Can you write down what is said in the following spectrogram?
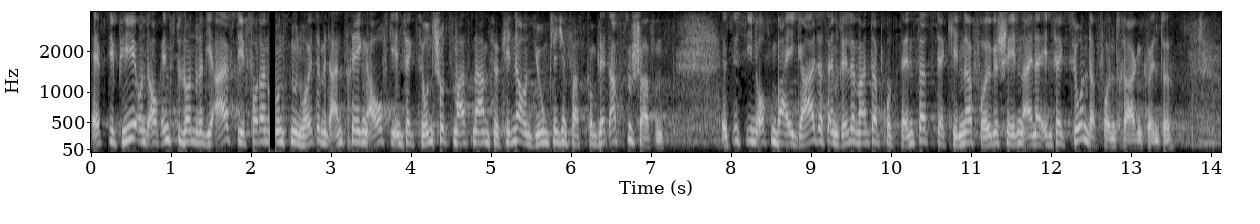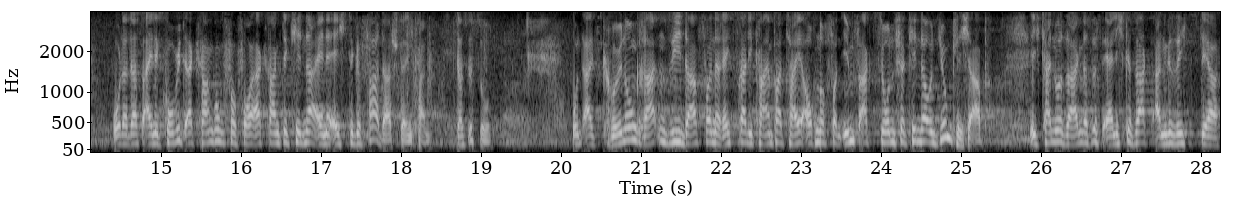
FDP und auch insbesondere die AfD fordern uns nun heute mit Anträgen auf, die Infektionsschutzmaßnahmen für Kinder und Jugendliche fast komplett abzuschaffen. Es ist ihnen offenbar egal, dass ein relevanter Prozentsatz der Kinder Folgeschäden einer Infektion davontragen könnte oder dass eine Covid-Erkrankung für vorerkrankte Kinder eine echte Gefahr darstellen kann. Das ist so. Und als Krönung raten Sie da von der rechtsradikalen Partei auch noch von Impfaktionen für Kinder und Jugendliche ab. Ich kann nur sagen, das ist ehrlich gesagt angesichts der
